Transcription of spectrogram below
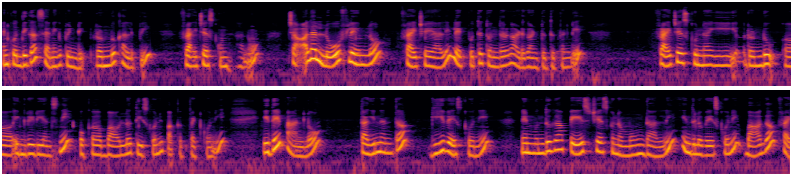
అండ్ కొద్దిగా శనగపిండి రెండు కలిపి ఫ్రై చేసుకుంటున్నాను. చాలా లో ఫ్లేమ్లో ఫ్రై చేయాలి లేకపోతే తొందరగా అడగంటుతుందండి. ఫ్రై చేసుకున్న ఈ రెండు ఇంగ్రీడియంట్స్ని ఒక బౌల్లో తీసుకొని పక్కకు పెట్టుకొని ఇదే ప్యాన్లో తగినంత గీ వేసుకొని నేను ముందుగా పేస్ట్ చేసుకున్న మూంగ్ దాల్ని ఇందులో వేసుకొని బాగా ఫ్రై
